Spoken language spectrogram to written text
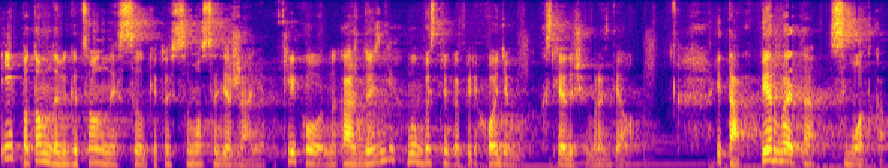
и потом навигационные ссылки, то есть само содержание. По клику на каждую из них мы быстренько переходим к следующим разделам. Итак, первое это сводка.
